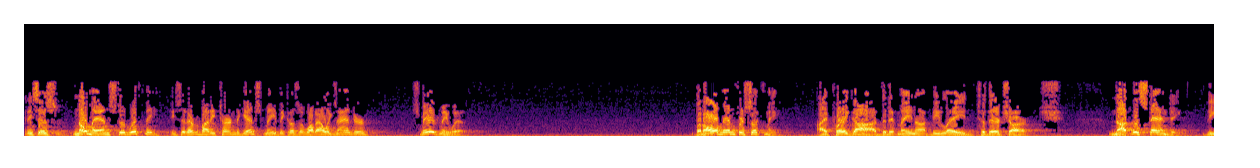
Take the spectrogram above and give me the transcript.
And he says, No man stood with me. He said, Everybody turned against me because of what Alexander smeared me with. But all men forsook me. I pray God that it may not be laid to their charge. Notwithstanding, the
